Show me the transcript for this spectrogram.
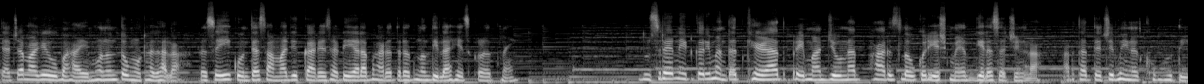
त्याच्यामागे उभा आहे म्हणून तो मोठा झाला. तसेही कोणत्या सामाजिक कार्यासाठी याला भारतरत्न दिला हेच कळत नाही. दुसरे नेटकरी म्हणतात खेळात प्रेमात जीवनात फारच लवकर यश मिळत गेलं सचिनला. अर्थात त्याची मेहनत खूप होती.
